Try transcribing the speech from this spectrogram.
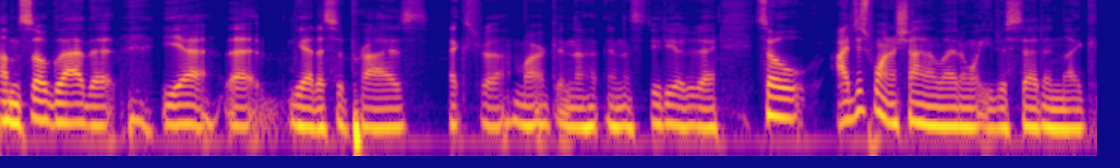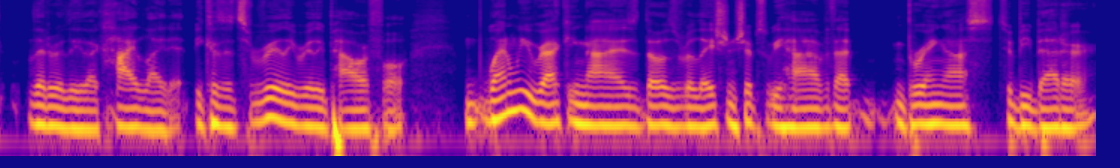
I'm so glad that yeah that we had a surprise extra mark in the in the studio today. So I just want to shine a light on what you just said and like literally like highlight it because it's really really powerful. When we recognize those relationships we have that bring us to be better,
